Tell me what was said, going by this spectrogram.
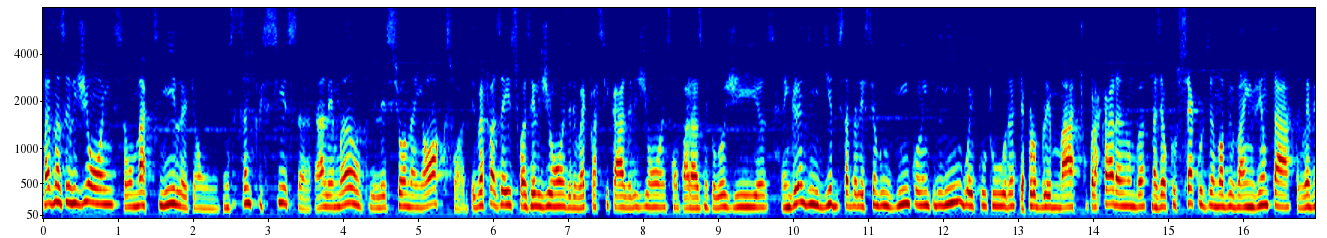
mas nas religiões. Então, o Max Miller, que é um, um sancticista alemão que leciona em Oxford, ele vai fazer isso com as religiões, ele vai classificar as religiões, comparar as mitologias, em grande medida estabelecendo um vínculo entre língua e cultura, que é problemático pra caramba, mas é o que o século XIX vai inventar. Ele vai inventar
